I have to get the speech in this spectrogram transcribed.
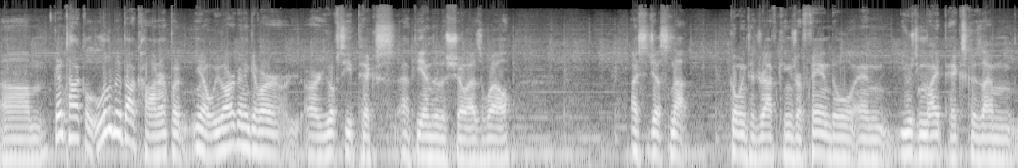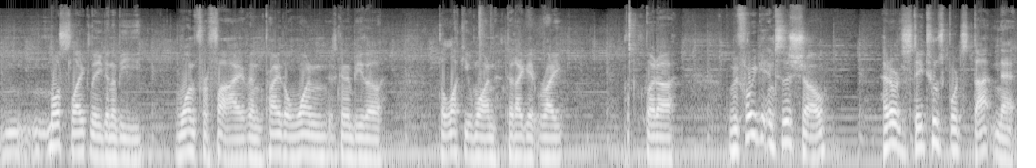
Um, gonna talk a little bit about Conor, but you know we are gonna give our our UFC picks at the end of the show as well. I suggest not going to DraftKings or FanDuel and using my picks because I'm most likely gonna be one for five, and probably the one is gonna be the the lucky one that I get right. But uh, before we get into the show, head over to staytunedsports.net.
